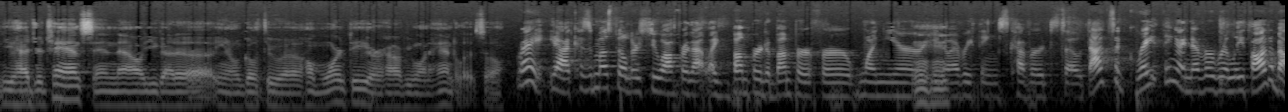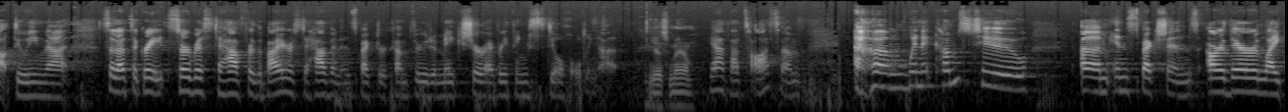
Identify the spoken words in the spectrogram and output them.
you had your chance, and now you got to, you know, go through a home warranty or however you want to handle it. So Right, yeah, because most builders do offer that like bumper to bumper for one year, Mm-hmm. you know, everything's covered. So that's a great thing. I never really thought about doing that. So that's a great service to have for the buyers to have an inspector come through to make sure everything's still holding up. yes, ma'am. Yeah, that's awesome. Um, when it comes to um, inspections, are there like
